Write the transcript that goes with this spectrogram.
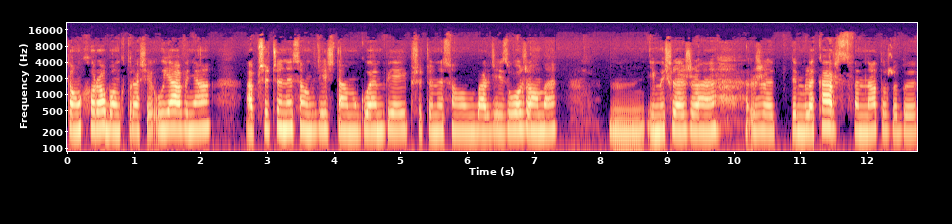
tą chorobą, która się ujawnia, a przyczyny są gdzieś tam głębiej, przyczyny są bardziej złożone. Mm, I myślę, że, że tym lekarstwem na to, żeby,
